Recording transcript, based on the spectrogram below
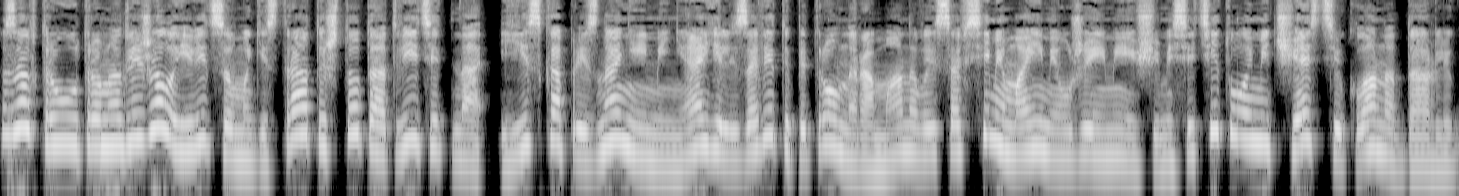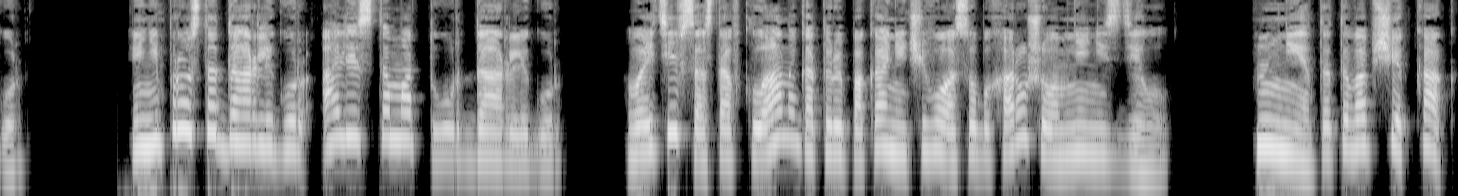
Завтра утром надлежало явиться в магистрат и что-то ответить на иск о признании меня, Елизаветы Петровны Романовой, со всеми моими уже имеющимися титулами частью клана Дарлигур. И не просто Дарлигур, а Листоматур Дарлигур. Войти в состав клана, который пока ничего особо хорошего мне не сделал. Нет, это вообще как?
